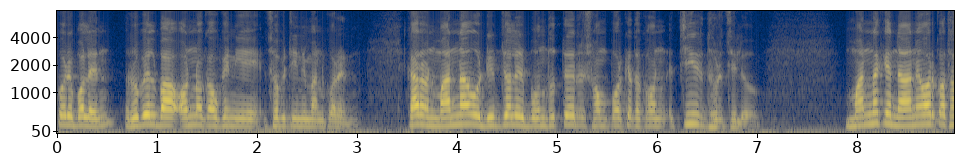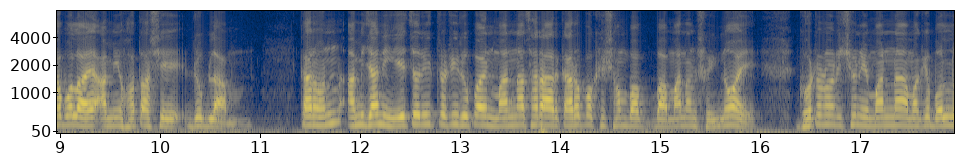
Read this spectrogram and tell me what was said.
করে বলেন, রুবেল বা অন্য কাউকে নিয়ে ছবিটি নির্মাণ করেন। কারণ মান্না ও ডিপজলের বন্ধুত্বের সম্পর্কে তখন চির ধরছিল মান্নাকে না নেওয়ার কথা বলায় আমি হতাশে ডুবলাম। কারণ আমি জানি এই চরিত্রটি রূপায়ণ মান্না ছাড়া আর কারও পক্ষে সম্ভব বা মানানসই নয়। ঘটনাটি শুনে মান্না আমাকে বলল,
